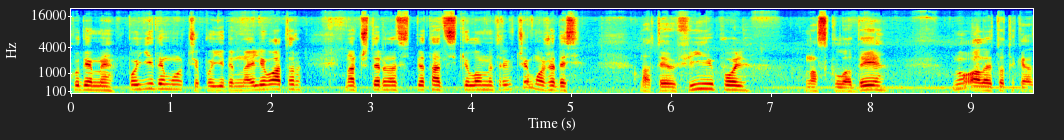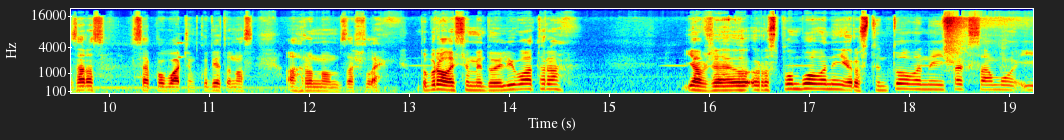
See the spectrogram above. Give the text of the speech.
куди ми поїдемо, чи поїдемо на елеватор на 14-15 кілометрів, чи може десь на Теофіполь, на склади. Ну, але то таке. Зараз все побачимо, куди то нас агроном зашле. Добралися ми до елеватора. Я вже розпломбований, розтинтований, так само і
